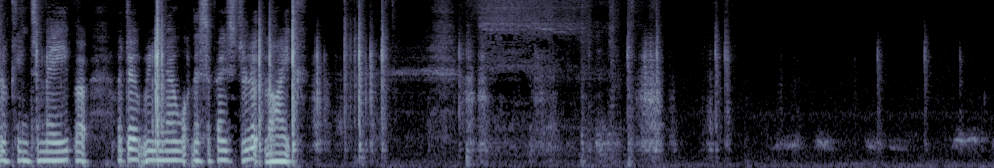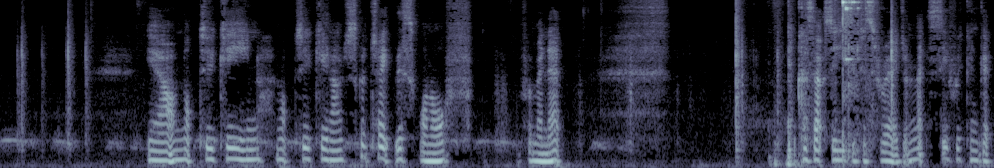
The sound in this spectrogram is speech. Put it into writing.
looking to me, but I don't really know what they're supposed to look like. yeah I'm not too keen not too keen I'm just going to take this one off for a minute because that's easy to thread and let's see if we can get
